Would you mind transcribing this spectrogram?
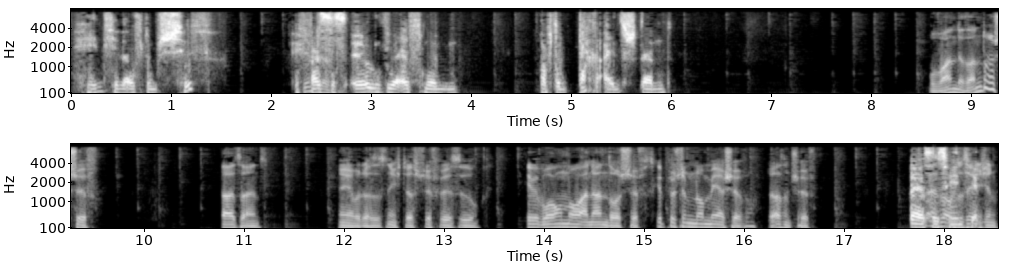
Hähnchen auf einem Schiff? Ich Stimmt weiß, das? dass irgendwo auf einem auf dem Dach eins stand. Wo war denn das andere Schiff? Da ist eins. Nee, aber das ist nicht das Schiff. ist so. Okay, wir brauchen noch ein anderes Schiff. Es gibt bestimmt noch mehr Schiffe. Da ist ein Schiff. Da Da ist das Hähnchen. Hähnchen.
